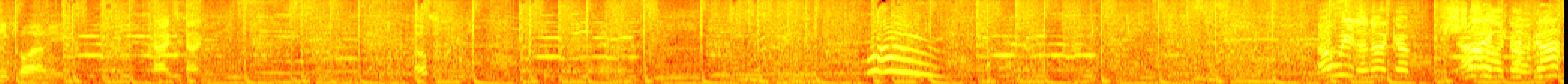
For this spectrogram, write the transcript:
Nico arrive. Correct, correct. Oh! Ah oui, le knock-up! Charles Ah, encore! knock-up!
